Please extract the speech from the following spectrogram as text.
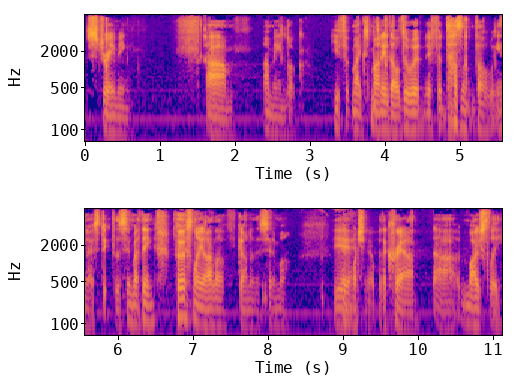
streaming. Um, I mean, look, if it makes money, they'll do it. If it doesn't, they'll you know stick to the cinema thing. Personally, I love going to the cinema and watching it with a crowd, uh, mostly.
